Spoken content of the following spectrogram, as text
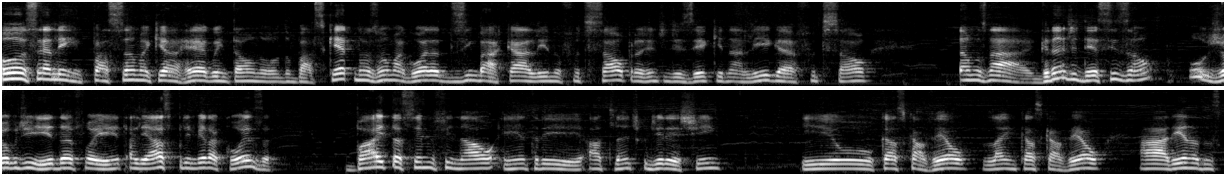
Ô Celim, passamos aqui a régua então no, no basquete, nós vamos agora desembarcar ali no futsal para a gente dizer que na Liga Futsal estamos na grande decisão. O jogo de ida foi, aliás, primeira coisa, baita semifinal entre Atlântico de Erechim e o Cascavel, lá em Cascavel, a arena dos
